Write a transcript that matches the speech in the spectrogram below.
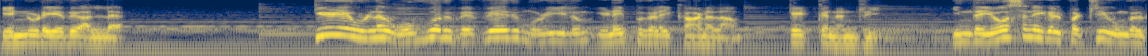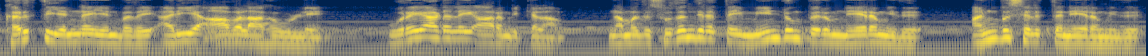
என்னுடையது அல்ல. கீழே உள்ள ஒவ்வொரு வெவ்வேறு மொழியிலும் இணைப்புகளை காணலாம். கேட்க நன்றி. இந்த யோசனைகள் பற்றி உங்கள் கருத்து என்ன என்பதை அறிய ஆவலாக உள்ளேன். உரையாடலை ஆரம்பிக்கலாம். நமது சுதந்திரத்தை மீண்டும் பெறும் நேரம் இது. அன்பு செலுத்த நேரம் இது.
